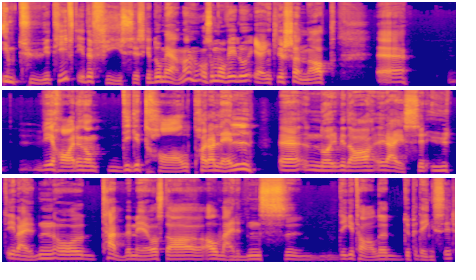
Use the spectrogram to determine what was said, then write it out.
intuitivt i det fysiske domenet. Og så må vi jo egentlig skjønne at eh, vi har en sånn digital parallell når vi da reiser ut i verden og tauer med oss da all verdens eh, digitale duppedingser.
